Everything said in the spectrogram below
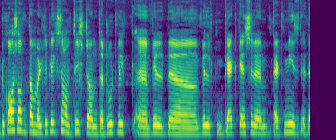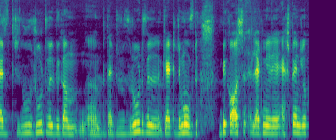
because of the multiplication of this term the root will uh, will uh, will get cancelled um, that means that root will become uh, that root will get removed because let me explain you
